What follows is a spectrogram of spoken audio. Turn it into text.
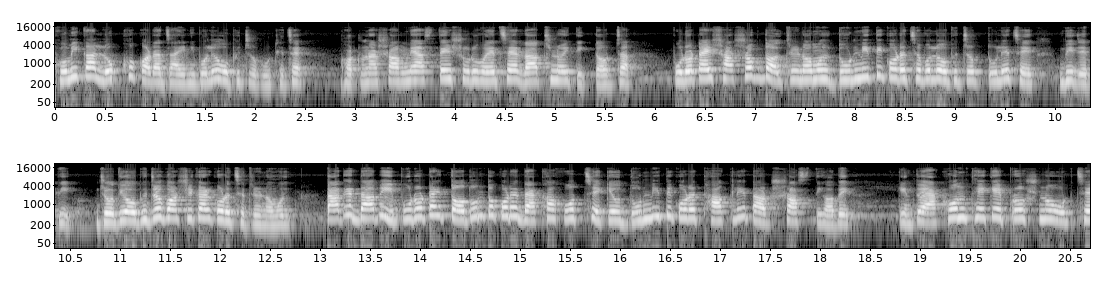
ভূমিকা লক্ষ্য করা যায়নি বলে অভিযোগ উঠেছে। ঘটনার সামনে আসতেই শুরু হয়েছে রাজনৈতিক চর্চা পুরোটাই শাসক দল তৃণমূল দুর্নীতি করেছে বলে অভিযোগ তুলেছে বিজেপি। যদিও অভিযোগ অস্বীকার করেছে তৃণমূল। তাদের দাবি, পুরোটাই তদন্ত করে দেখা হচ্ছে, কেউ দুর্নীতি করে থাকলে তার শাস্তি হবে। কিন্তু এখন থেকে প্রশ্ন উঠছে,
